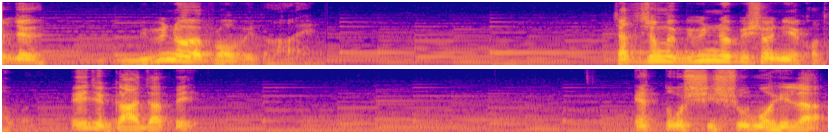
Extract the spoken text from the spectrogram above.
যে বিভিন্নভাবে প্রভাবিত হয়। জাতিসংঘ বিভিন্ন বিষয় নিয়ে কথা বলে। এই যে গাজাতে এত শিশু মহিলা,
